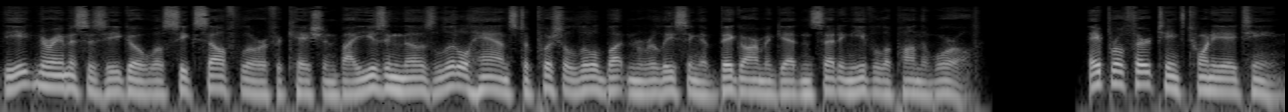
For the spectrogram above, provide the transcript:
the ignoramus's ego will seek self glorification by using those little hands to push a little button, releasing a big Armageddon, setting evil upon the world. April 13, 2018.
